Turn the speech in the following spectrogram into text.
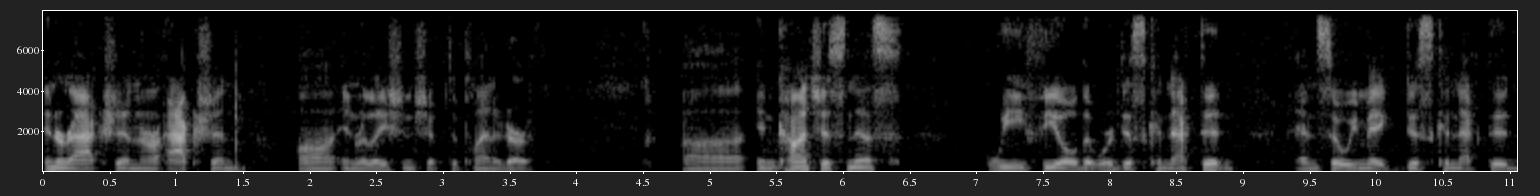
interaction or action uh, in relationship to planet Earth. Uh, in consciousness, we feel that we're disconnected, and so we make disconnected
